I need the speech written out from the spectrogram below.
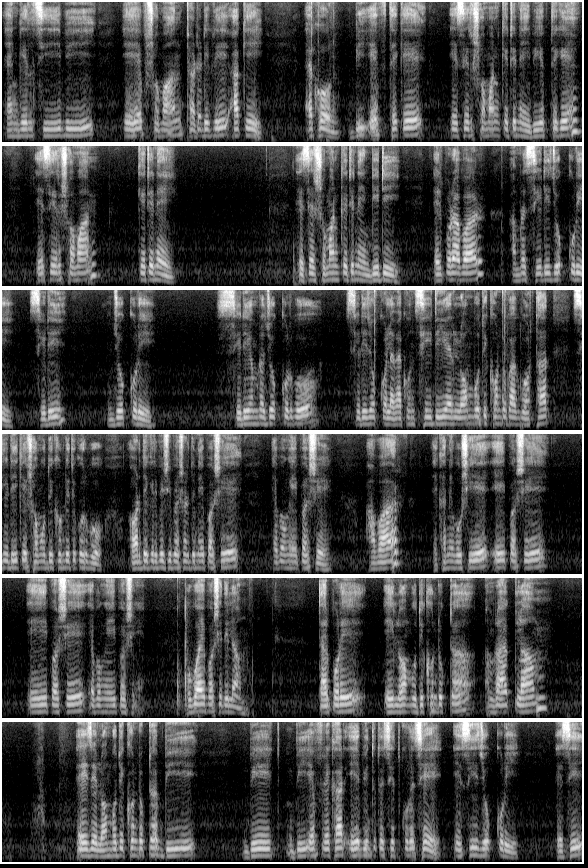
অ্যাঙ্গেল সি বি এফ সমান থার্টি ডিগ্রি আঁকি। এখন বিএফ থেকে এস এর সমান কেটে নেই বিএফ থেকে এস এর সমান কেটে নেই। এস এর সমান কেটে নেই বিডি এরপর আবার আমরা সিডি যোগ করি সিডি যোগ করি। সিডি আমরা যোগ করব সিডি যোগ করলাম। এখন সিডি এর লম্ব দ্বিখণ্ডক আঁকবো অর্থাৎ সিডিকে সমদ্বিখণ্ডিত করব। অর্ধেকের বেশি ব্যাসার্ধ এই পাশে এবং এই পাশে। আবার এখানে বসিয়ে এই পাশে এই পাশে এবং এই পাশে, উভয় পাশে দিলাম। তারপরে এই লম্ব দ্বিখণ্ডকটা আমরা আঁকলাম। এই যে লম্ব দ্বিখণ্ডকটা বি বি বিএফ রেখার এ বিন্দুতে ছেদ করেছে এসি যোগ করি। এসি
